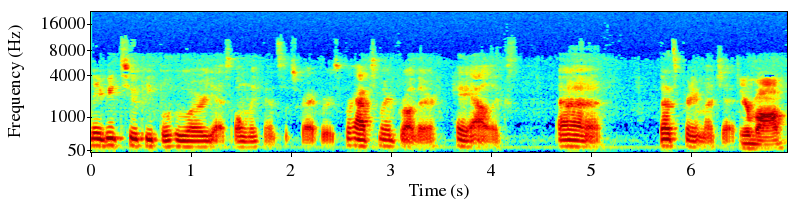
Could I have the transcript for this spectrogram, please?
Maybe two people who are yes OnlyFans subscribers. Perhaps my brother. Hey Alex. Uh, that's pretty much it. your mom?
